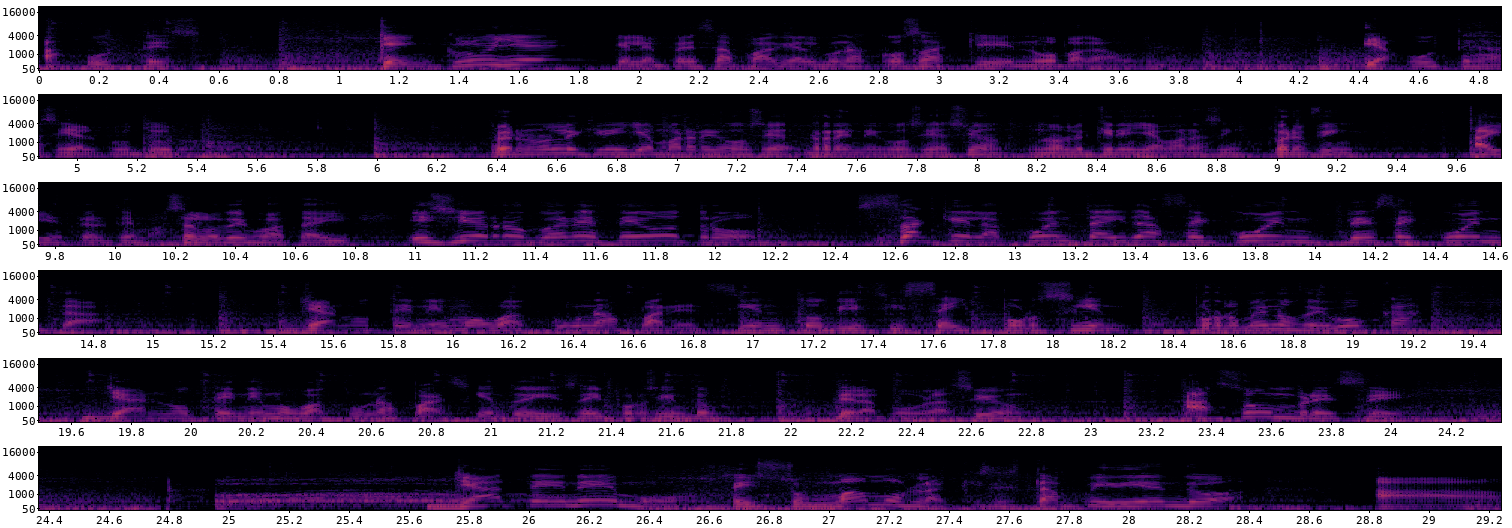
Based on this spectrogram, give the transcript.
ajustes, que incluye que la empresa pague algunas cosas que no ha pagado y ajustes hacia el futuro. Pero no le quieren llamar renegociación, no le quieren llamar así. Pero en fin, ahí está el tema, se lo dejo hasta ahí. Y cierro con este otro, saque la cuenta y dase cuenta, ya no tenemos vacunas para el 116%, por lo menos de boca, ya no tenemos vacunas para el 116% de la población. Asómbrese. Ya tenemos, si sumamos la que se está pidiendo a,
